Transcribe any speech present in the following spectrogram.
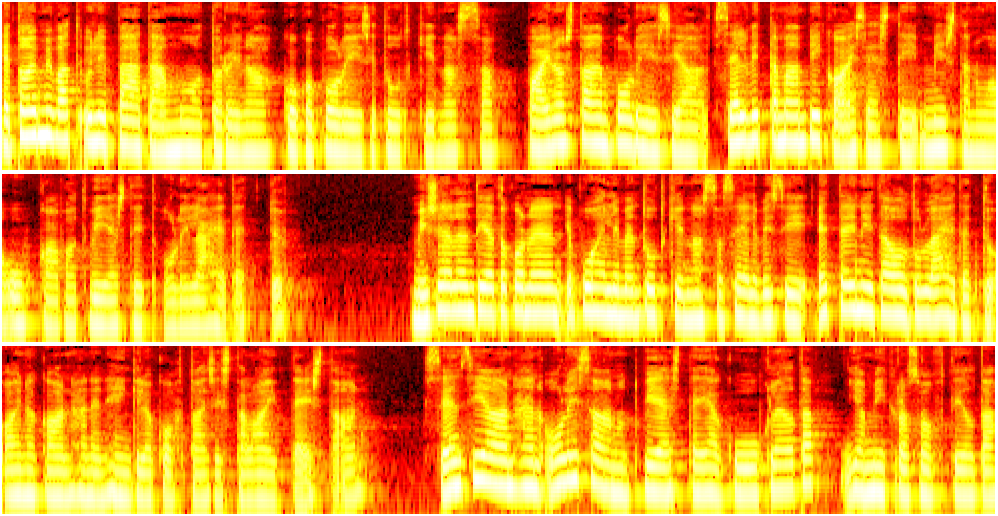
He toimivat ylipäätään moottorina koko poliisitutkinnassa, painostaen poliisia selvittämään pikaisesti, mistä nuo uhkaavat viestit oli lähetetty. Michellen tietokoneen ja puhelimen tutkinnassa selvisi, ettei niitä oltu lähetetty ainakaan hänen henkilökohtaisista laitteistaan. Sen sijaan hän oli saanut viestejä Googlelta ja Microsoftilta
